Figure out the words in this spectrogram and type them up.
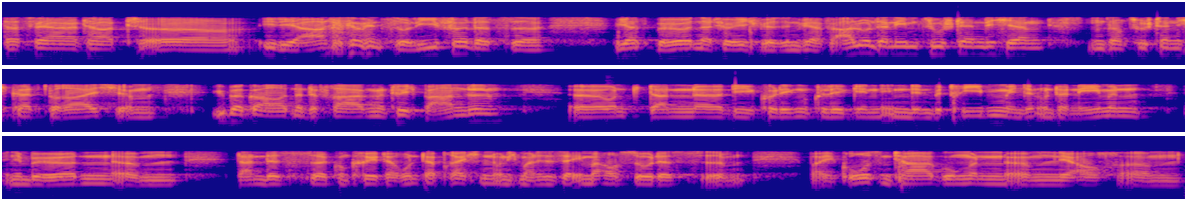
Das wäre in der Tat äh, ideal, wenn es so liefe, dass äh, wir als Behörden natürlich, wir sind ja für alle Unternehmen zuständig ja, in unserem Zuständigkeitsbereich, ähm, übergeordnete Fragen natürlich behandeln äh, und dann äh, die Kollegen und Kolleginnen in den Betrieben, in den Unternehmen, in den Behörden ähm, dann das äh, konkret herunterbrechen. Und ich meine, es ist ja immer auch so, dass ähm, bei großen Tagungen ähm, ja auch ähm, äh,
